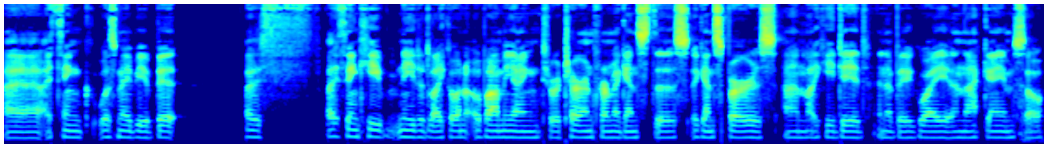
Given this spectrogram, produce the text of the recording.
uh, I think was maybe a bit. I, I think he needed like an Aubameyang to return from against this against Spurs, and like he did in a big way in that game. So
